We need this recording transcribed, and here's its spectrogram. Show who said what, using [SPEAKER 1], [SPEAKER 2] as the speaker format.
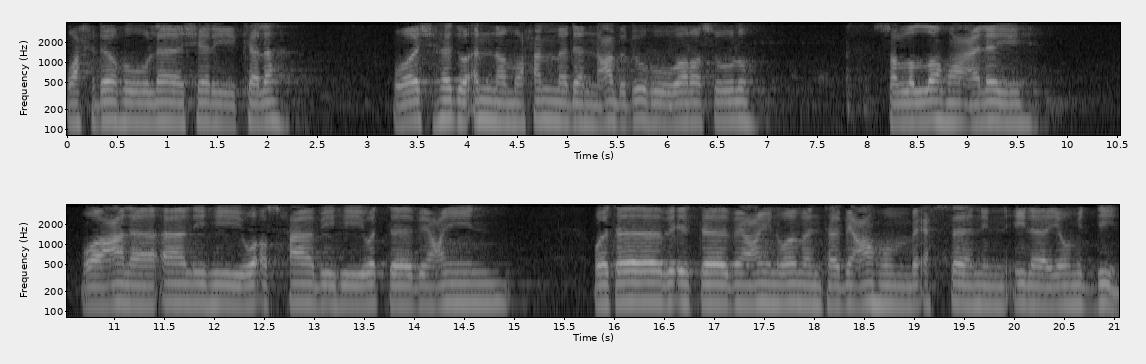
[SPEAKER 1] وحده لا شريك له وأشهد أن محمدا عبده ورسوله صلى الله عليه وعلى آله وأصحابه والتابعين وتابع التابعين ومن تبعهم بإحسان إلى يوم الدين.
